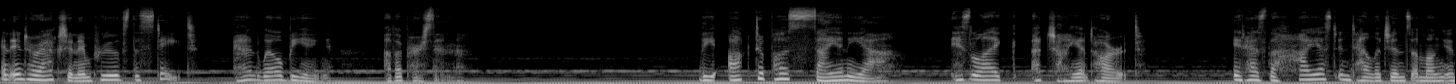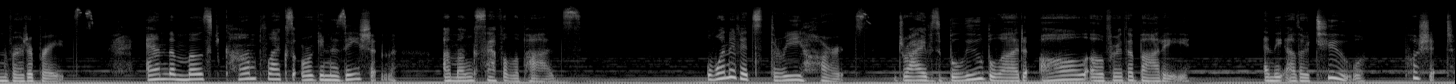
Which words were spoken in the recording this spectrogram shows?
and interaction improves the state and well being of a person. The octopus cyanea is like a giant heart. It has the highest intelligence among invertebrates and the most complex organization among cephalopods. One of its three hearts drives blue blood all over the body, and the other two push it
